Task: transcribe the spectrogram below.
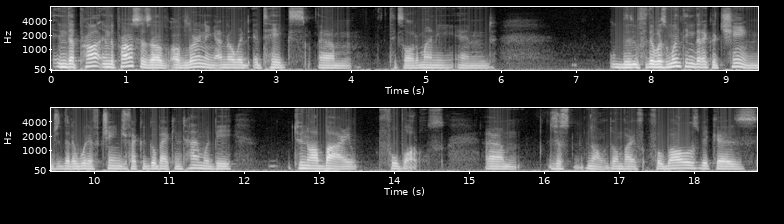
in the pro in the process of, of learning, I know it, it takes um, it takes a lot of money and if there was one thing that I could change that I would have changed if I could go back in time would be to not buy full bottles. Um, just no, don't buy full bottles because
